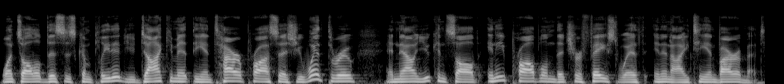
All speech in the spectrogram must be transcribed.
Once all of this is completed, you document the entire process you went through and now you can solve any problem that you're faced with in an IT environment.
